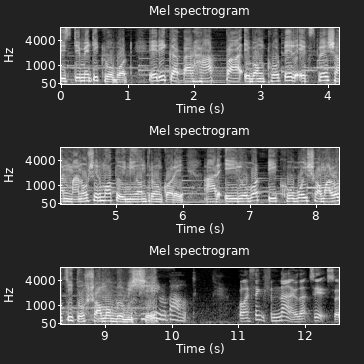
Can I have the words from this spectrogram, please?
সিস্টেমেটিক রোবট এরিকা তার হাত পা এবং ঠোঁটের এক্সপ্রেশন মানুষের মতোই নিয়ন্ত্রণ করে আর এই রোবটটি খুবই সমালোচিত সমগ্র বিশ্বে. Well, I think for now that's it. So,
